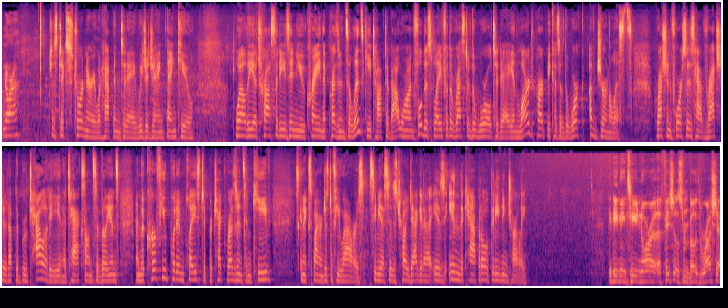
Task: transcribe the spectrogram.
Norah? Just extraordinary what happened today. Weijia Jiang, thank you. Well, the atrocities in Ukraine that President Zelensky talked about were on full display for the rest of the world today, in large part because of the work of journalists. Russian forces have ratcheted up the brutality in attacks on civilians, and the curfew put in place to protect residents in Kiev is going to expire in just a few hours. CBS's Charlie D'Agata uh, is in the capital. Good evening, Charlie. Good evening to you, Norah. Officials from both Russia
